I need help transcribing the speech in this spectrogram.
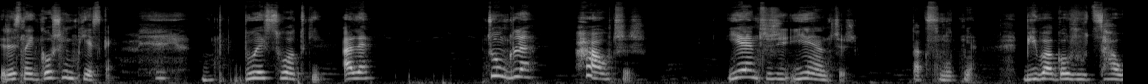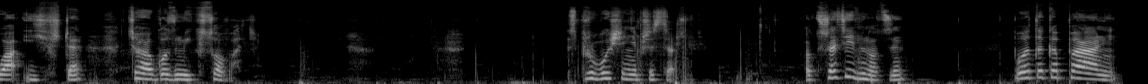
że jest najgorszym pieskiem. Byłeś słodki, ale ciągle hałczysz. Jęczysz i jęczysz. Tak smutnie. Biła go, rzucała i jeszcze chciała go zmiksować. Spróbuj się nie przestraszyć. O trzeciej w nocy była taka pani.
